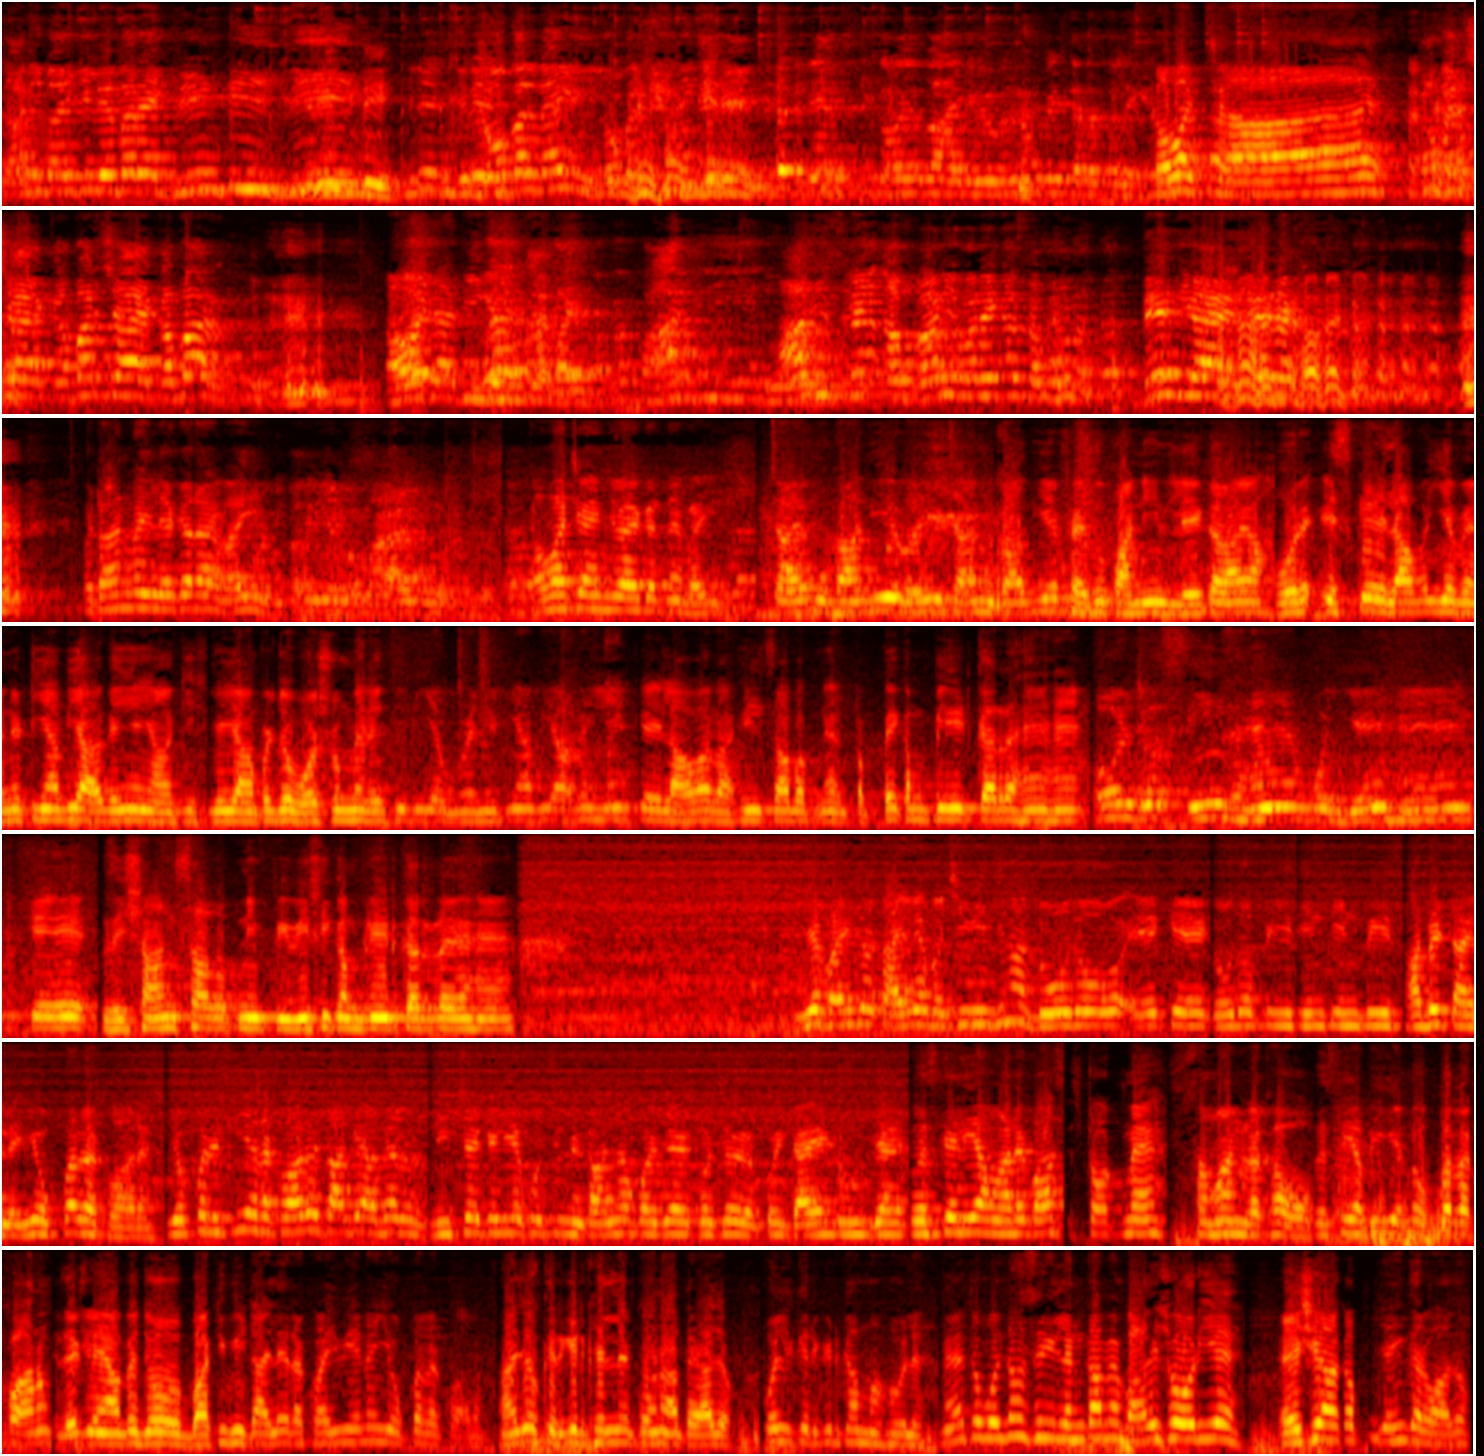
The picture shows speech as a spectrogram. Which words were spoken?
शानी भाई की लेबर है green tea green tea local नहीं लोकल कवच चाय। कबर चाय कबर चाय कबर आज इसने अफगानी होने का सबूत दे दिया है। पठान भाई लेकर आए भाई। मोबाइल चाय एंजॉय करते हैं भाई। चाय मुका दिए भाई, चाय मुका दिए, फैजू पानी लेकर आया। और इसके अलावा ये वेनिटियाँ भी आ गई हैं यहाँ की। ये यहाँ पर जो वॉशरूम में रहती थी, ये वेनिटियाँ भी आ गई हैं। इसके अलावा राहिल साहब अपने टप्पे कंप्लीट कर रहे हैं। और जो सीन्स हैं, वो ये हैं कि जिशान साहब अपनी पीवीसी कंप्लीट कर रहे हैं। ये भाई जो टाइलें बची हुई थी ना, दो दो, एक एक, दो दो पीस, तीन तीन पीस अभी टाइलें, ये ऊपर रखवा रहे हैं। ये ऊपर इसलिए रखवा रहे हैं ताकि अगर नीचे के लिए कुछ निकालना पड़ जाए, कुछ, कोई टाइल टूट जाए तो इसके लिए हमारे पास स्टॉक में सामान रखा हो तो इसलिए अभी ये मैं ऊपर रखवा रहा हूँ। देख ले यहाँ पे जो बाकी भी टाइलें रखवाई हुई है ना, ये ऊपर रखवा रहा हूँ। आ जाओ, क्रिकेट खेलने कौन आता है? आ जाओ। फुल क्रिकेट का माहौल है। मैं तो बोलता हूँ, श्रीलंका में बारिश हो रही है। एशिया कप यही करवा दो।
